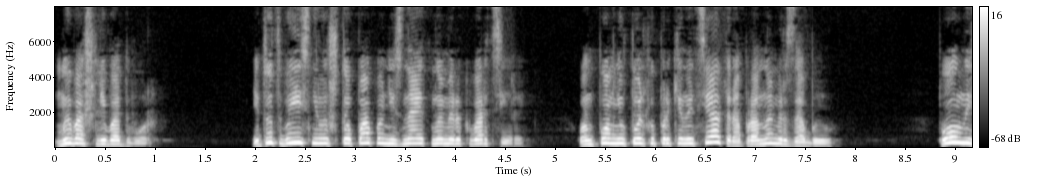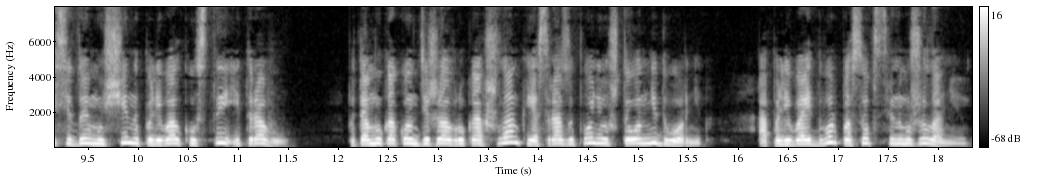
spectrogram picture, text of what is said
Мы вошли во двор. И тут выяснилось, что папа не знает номера квартиры. Он помнил только про кинотеатр, а про номер забыл. Полный седой мужчина поливал кусты и траву. Потому как он держал в руках шланг, я сразу понял, что он не дворник, а поливает двор по собственному желанию.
